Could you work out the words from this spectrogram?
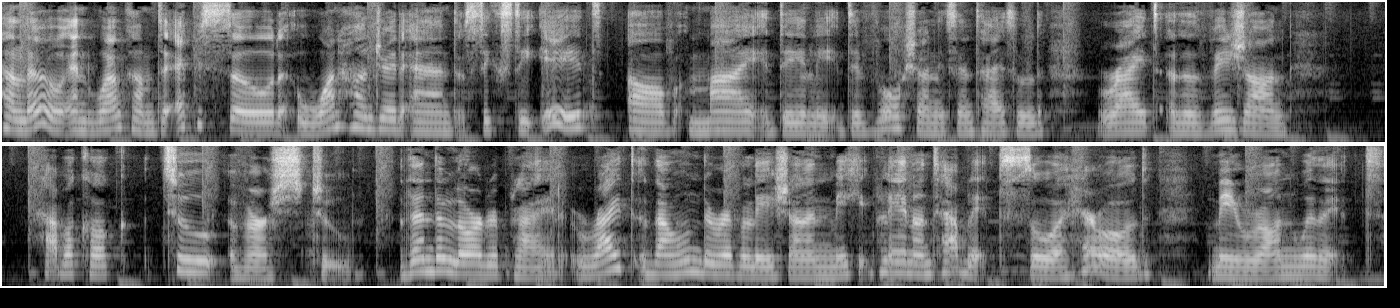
Hello, and welcome to episode 168 of my daily devotion. It's entitled Write the Vision, Habakkuk 2, verse 2. Then the Lord replied, Write down the revelation and make it plain on tablets, so a herald may run with it.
